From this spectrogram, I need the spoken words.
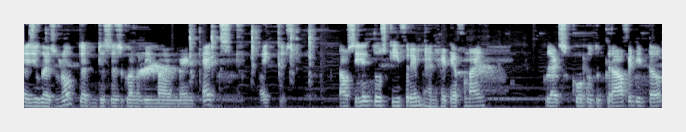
As you guys know that this is gonna be my main text like this. Now select those keyframe and hit F9 let's go to the graph editor.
